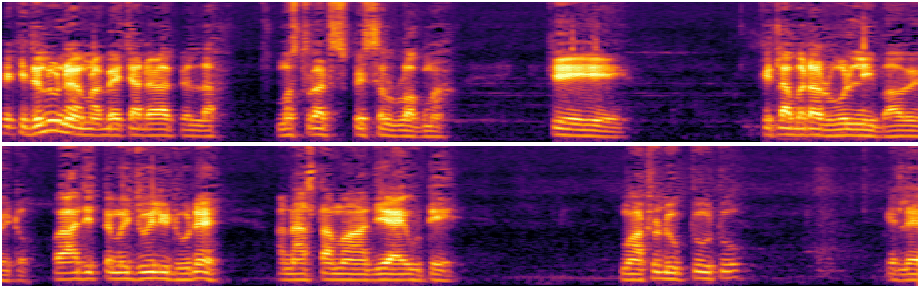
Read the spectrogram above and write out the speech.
મેં કીધેલું ને હમણાં બે ચાર દાડા પહેલાં મસ્તુરાટ સ્પેશિયલ વ્લોગમાં કે કેટલા બધા રોલ નિભાવે તો. આજે તમે જોઈ લીધું ને, આ નાસ્તામાં જે આવ્યું તે. માથું દુખતું હતું, એટલે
